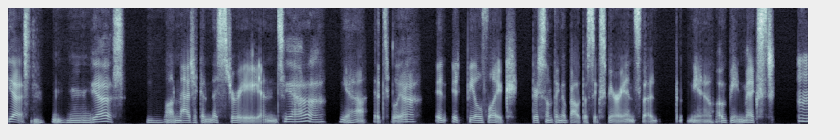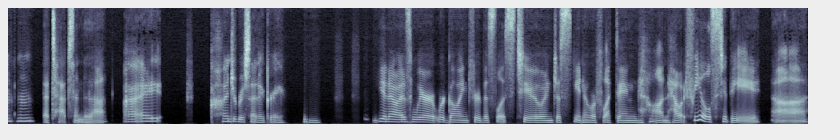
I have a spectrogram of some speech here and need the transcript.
Yes. Mm-hmm. Yes. A lot of magic and mystery, and yeah, yeah, it's really yeah it, it feels like there's something about this experience that, you know, of being mixed mm-hmm. that taps into that. I 100% agree. Mm-hmm. You know, as we're we're going through this list too, and just you know reflecting on how it feels to be uh,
